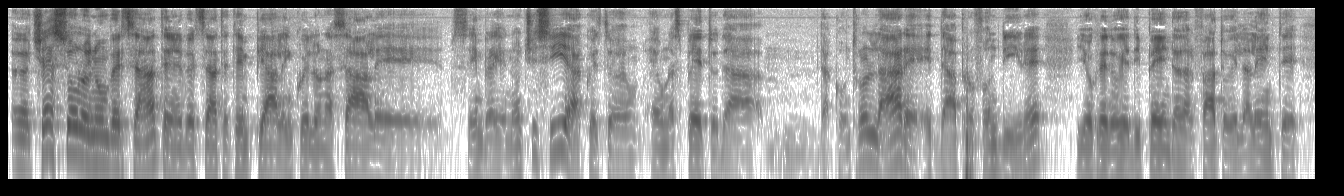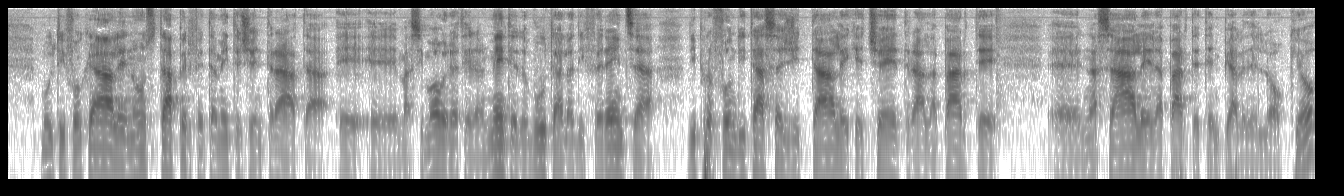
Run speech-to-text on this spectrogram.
Eh, c'è solo in un versante, nel versante tempiale, in quello nasale sembra che non ci sia, questo è un, è un aspetto da, da, controllare e da approfondire. Io credo che dipenda dal fatto che la lente multifocale non sta perfettamente centrata e, eh, ma si muove lateralmente dovuta alla differenza di profondità sagittale che c'è tra la parte eh, nasale e la parte tempiale dell'occhio,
